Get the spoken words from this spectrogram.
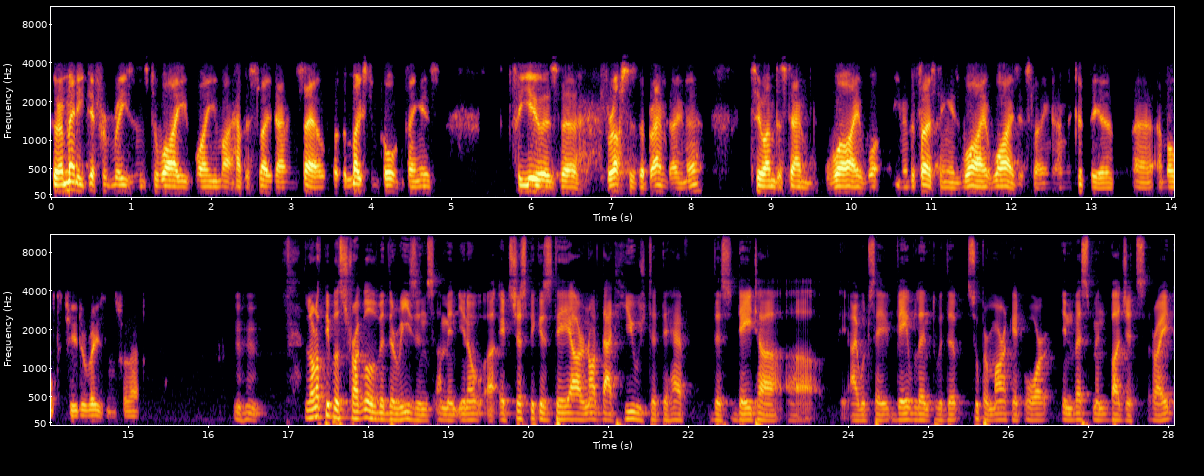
there are many different reasons to why why you might have a slowdown in sales, but the most important thing is for you as the for us as the brand owner to understand why. What you know, the first thing is why. Why is it slowing down? There could be a, a multitude of reasons for that. Mm-hmm. A lot of people struggle with the reasons. I mean, you know, uh, it's just because they are not that huge that they have this data. Uh, I would say wavelength with the supermarket or investment budgets, right?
